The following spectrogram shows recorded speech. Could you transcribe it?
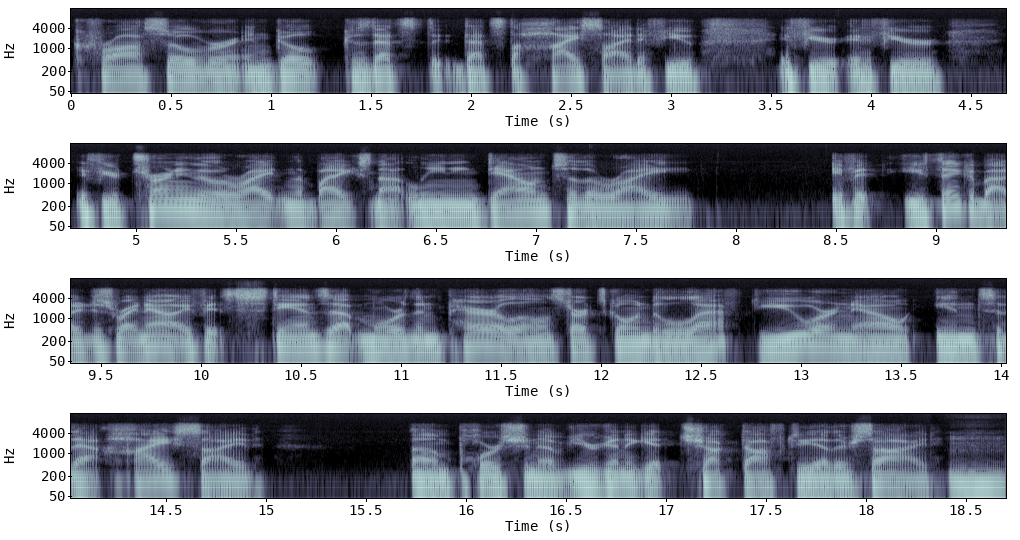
cross over and go because that's the, that's the high side. If you if you're if you're if you're turning to the right and the bike's not leaning down to the right if it you think about it just right now if it stands up more than parallel and starts going to the left you are now into that high side um, portion of you're going to get chucked off to the other side. Mm-hmm.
